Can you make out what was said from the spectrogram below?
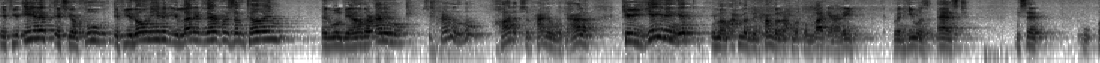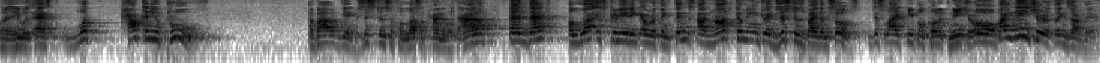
If you eat it, it's your food. If you don't eat it, you let it there for some time, it will be another animal. Subhanallah. Khaliq subhanahu wa ta'ala creating it. Imam Ahmad bin Hanbal rahmatullahi alayhi, when he was asked, he said, uh, he was asked, what, how can you prove about the existence of Allah subhanahu wa ta'ala and that Allah is creating everything. Things are not coming into existence by themselves. Just like people call it nature. Oh, by nature things are there.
